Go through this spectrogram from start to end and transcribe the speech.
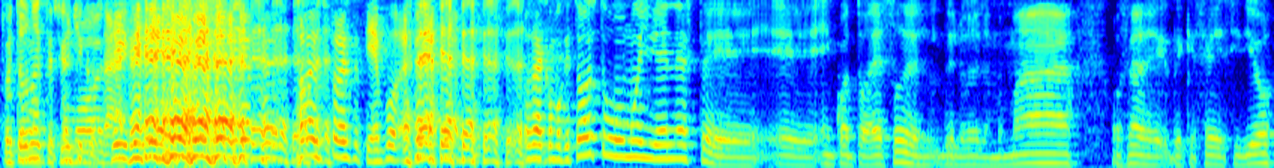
Fue toda una actuación, como- chicos. Sí, sí, sí. todo, todo este tiempo. o sea, como que todo estuvo muy bien, este, eh, en cuanto a eso de, de lo de la mamá, o sea, de, de que se decidió.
